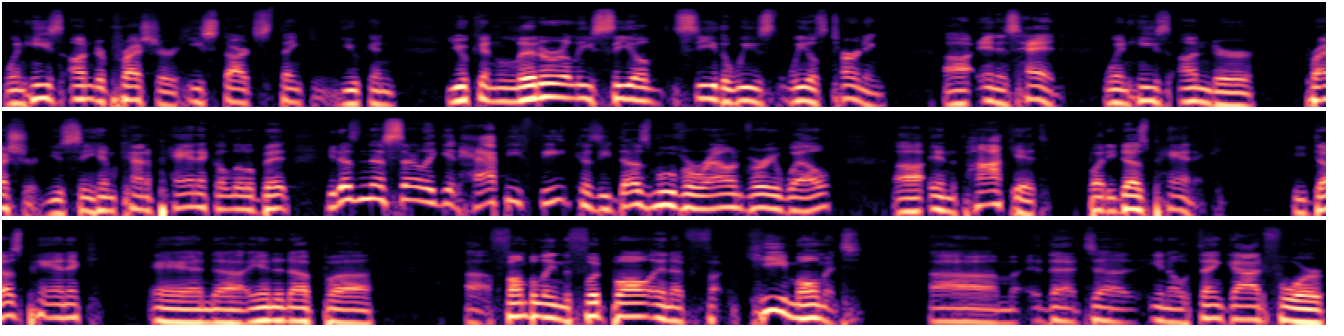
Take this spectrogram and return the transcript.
When he's under pressure, he starts thinking. You can you can literally see see the wheels wheels turning uh, in his head when he's under pressure. You see him kind of panic a little bit. He doesn't necessarily get happy feet because he does move around very well uh, in the pocket, but he does panic. He does panic, and uh, he ended up uh, uh fumbling the football in a key moment. Um, that uh, you know, thank God for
